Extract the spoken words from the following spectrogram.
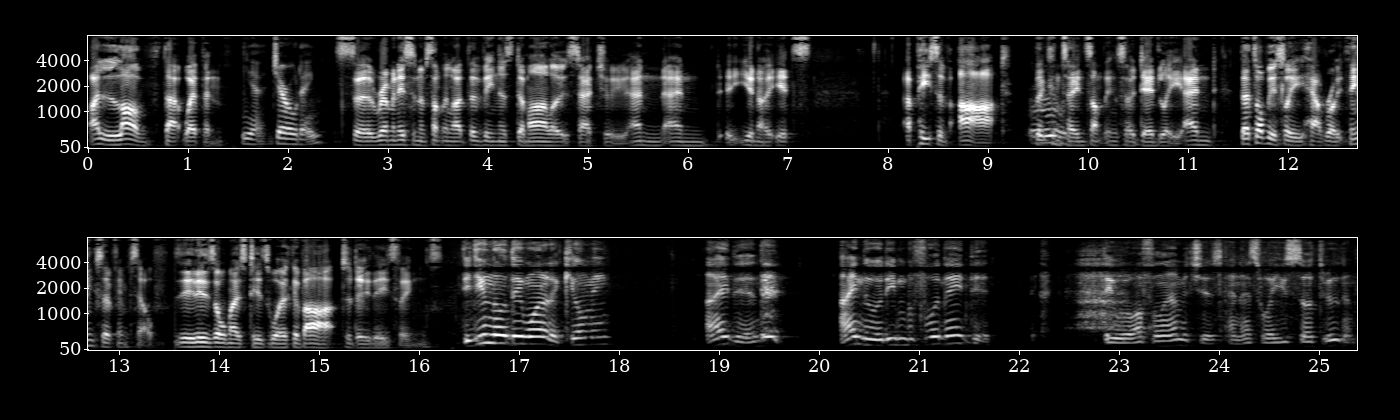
I love that weapon. Yeah, Geraldine. It's uh, reminiscent of something like the Venus de Milo statue, and and you know it's a piece of art that Mm. contains something so deadly, and that's obviously how Roat thinks of himself. It is almost his work of art to do these things. Did you know they wanted to kill me? I did. I knew it even before they did. They were awful amateurs, and that's why you saw through them.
